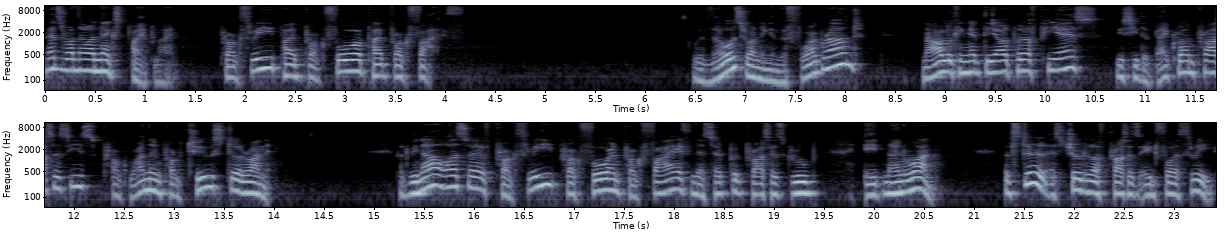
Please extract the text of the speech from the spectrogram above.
let's run our next pipeline, proc3, pipe proc4, pipe proc5. With those running in the foreground, now looking at the output of PS, we see the background processes, proc1 and proc2, still running. But we now also have proc3, proc4, and proc5 in a separate process group 891, but still as children of process 843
